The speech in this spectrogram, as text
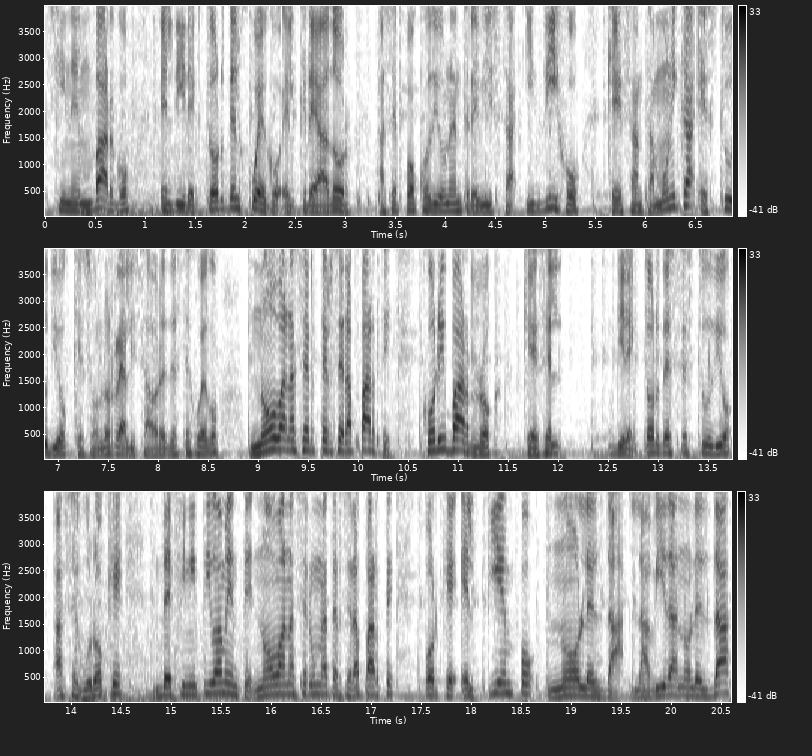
Sin embargo, el director del juego, el creador, hace poco dio una entrevista y dijo que Santa Mónica Studio, que son los realizadores de este juego, no van a ser tercera parte. Cory Barlock, que es el director de este estudio, aseguró que definitivamente no van a hacer una tercera parte porque el tiempo no les da, la vida no les da.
